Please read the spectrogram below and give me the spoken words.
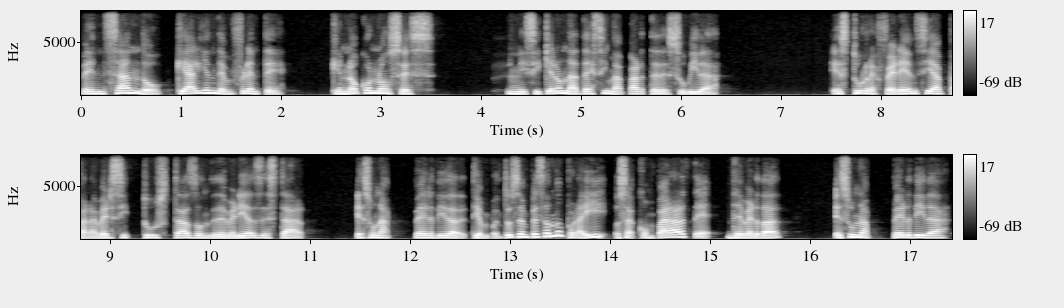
pensando que alguien de enfrente que no conoces ni siquiera una décima parte de su vida es tu referencia para ver si tú estás donde deberías de estar, es una pérdida de tiempo. Entonces, empezando por ahí, o sea, compararte de verdad es una pérdida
